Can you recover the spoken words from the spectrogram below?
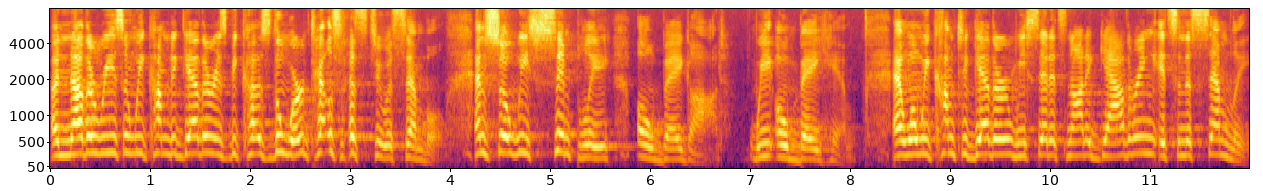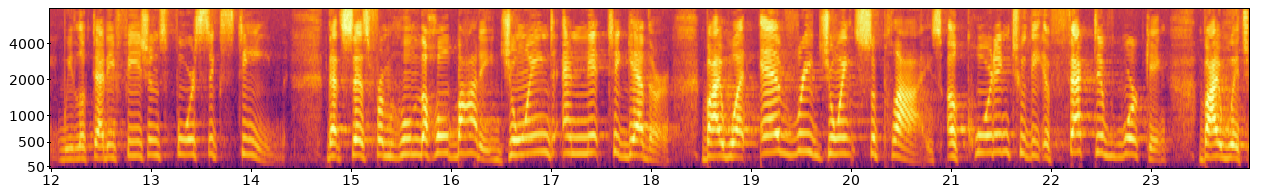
Another reason we come together is because the word tells us to assemble. And so we simply obey God, we obey Him. And when we come together, we said it's not a gathering, it's an assembly. We looked at Ephesians 4:16 that says, From whom the whole body, joined and knit together by what every joint supplies, according to the effective working by which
